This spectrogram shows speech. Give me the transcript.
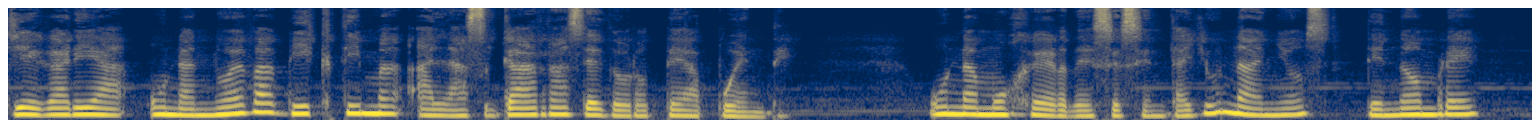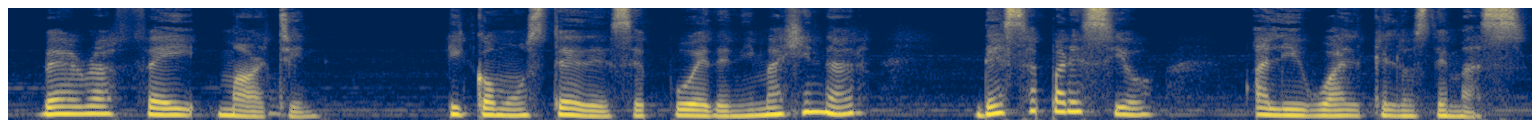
llegaría una nueva víctima a las garras de Dorotea Puente, una mujer de 61 años de nombre Vera Faye Martin, y como ustedes se pueden imaginar, desapareció al igual que los demás.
